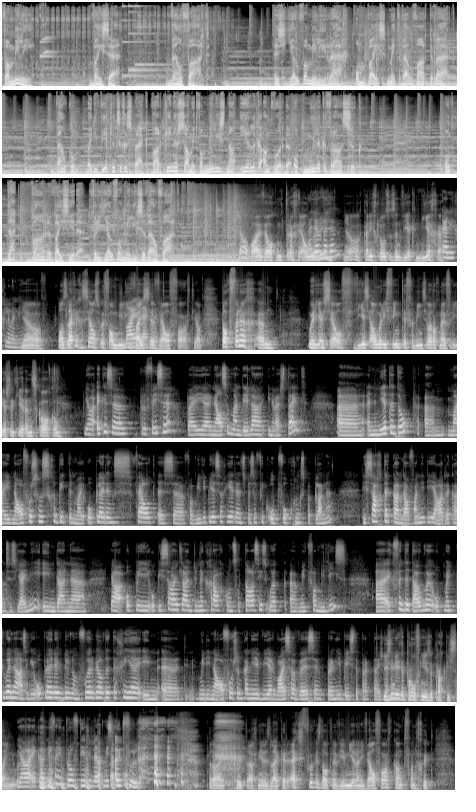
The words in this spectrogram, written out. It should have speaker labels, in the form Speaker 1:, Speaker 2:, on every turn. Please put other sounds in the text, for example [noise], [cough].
Speaker 1: Familie. Wyse. Welvaart. Is jou familie reg om wys met welvaart te werk? Welkom by die weeklikse gesprek waar kenners saam met families na eerlike antwoorde op moeilike vrae soek. Ontdek ware wyshede vir jou familie se welvaart.
Speaker 2: Ja, baie welkom terug Elmarie.
Speaker 3: Hallo, Willem.
Speaker 2: Ja, kan nie glo ons is in week 9.
Speaker 3: Kan nie glo nie.
Speaker 2: Ja, ons lekker gesels oor familiewyse welvaart, ja. Dalk vinnig ehm um, oor jouself, wie is Elmarie Venter vir mense wat dalk nou vir die eerste keer inskakel?
Speaker 3: Ja, ek is 'n professor by eh, Nelson Mandela Universiteit uh in Netedop. Um my navorsingsgebied en my opleidingsveld is uh familiebesighede en spesifiek opvolgingsbeplanning. Die sagter kant daarvan, nie die harde kant soos jy nie en dan uh ja, op die op die sideline doen ek graag konsultasies ook uh met families. Uh ek vind dit hou my op my tone as ek die opleiding doen om voorbeelde te gee en uh die, met die navorsing kan jy weer vice versa bring jy beste praktyke.
Speaker 2: So jy's nie net 'n prof nie, jy's 'n praktisyn ook.
Speaker 3: Ja, ek hou nie van die prof deur die laat mens oud voel. [laughs]
Speaker 2: Right, goed. Ag nee, dis lekker. Ek fokus dalk nou weer meer aan die welvaartkant van goed.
